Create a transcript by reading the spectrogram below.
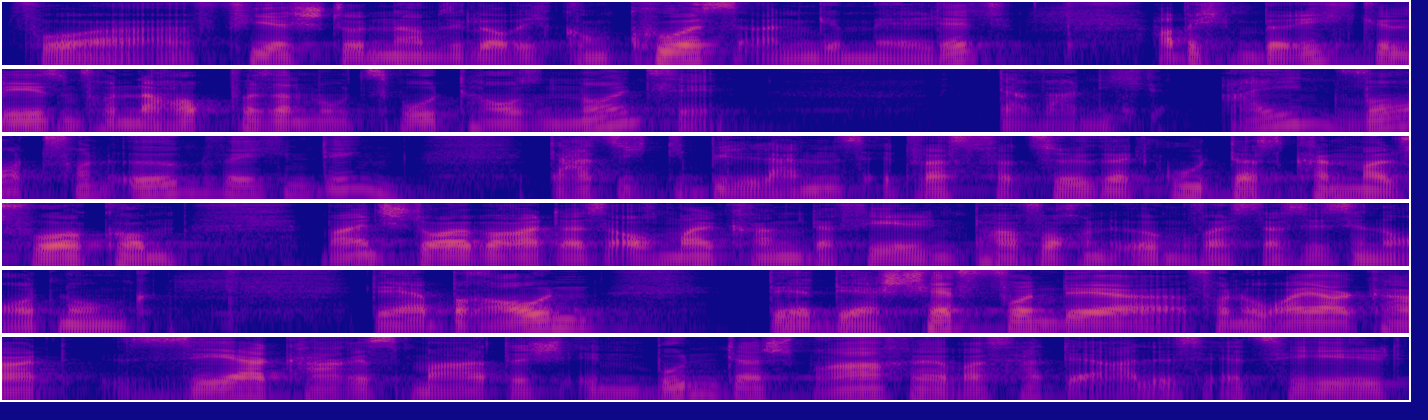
vor vier Stunden, haben sie, glaube ich, Konkurs angemeldet. Habe ich einen Bericht gelesen von der Hauptversammlung 2019. Da war nicht ein Wort von irgendwelchen Dingen. Da hat sich die Bilanz etwas verzögert. Gut, das kann mal vorkommen. Mein Steuerberater ist auch mal krank, da fehlen ein paar Wochen irgendwas, das ist in Ordnung. Der Herr Braun, der, der Chef von, der, von Wirecard, sehr charismatisch, in bunter Sprache, was hat er alles erzählt?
